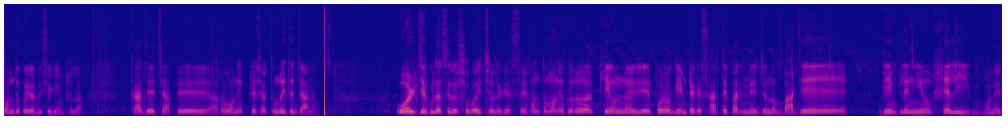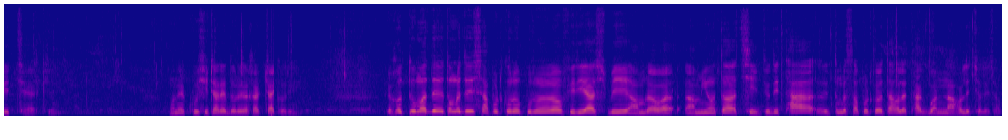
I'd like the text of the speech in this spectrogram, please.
বন্ধ করে দিছে গেম খেলা। কাজে চাপে আরও অনেক প্রেশার তোমরাই তো জানো। ওল্ড যেগুলো ছিল, সবাই চলে গেছে। এখন তো মনে করো আর কেউ নয় এরপরও গেমটাকে ছাড়তে পারি না এর জন্য বাজে গেম প্লে নিয়েও খেলি মনের ইচ্ছে আর কি। মনের খুশিটারে ধরে রাখার ট্রাই করি। এখন তোমাদের, তোমরা যদি সাপোর্ট করো, পুরনোরাও ফিরে আসবে, আমরাও, আমিও তো আছি। যদি থা, তোমরা সাপোর্ট করো, তাহলে থাকব, আর না হলে চলে যাব।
